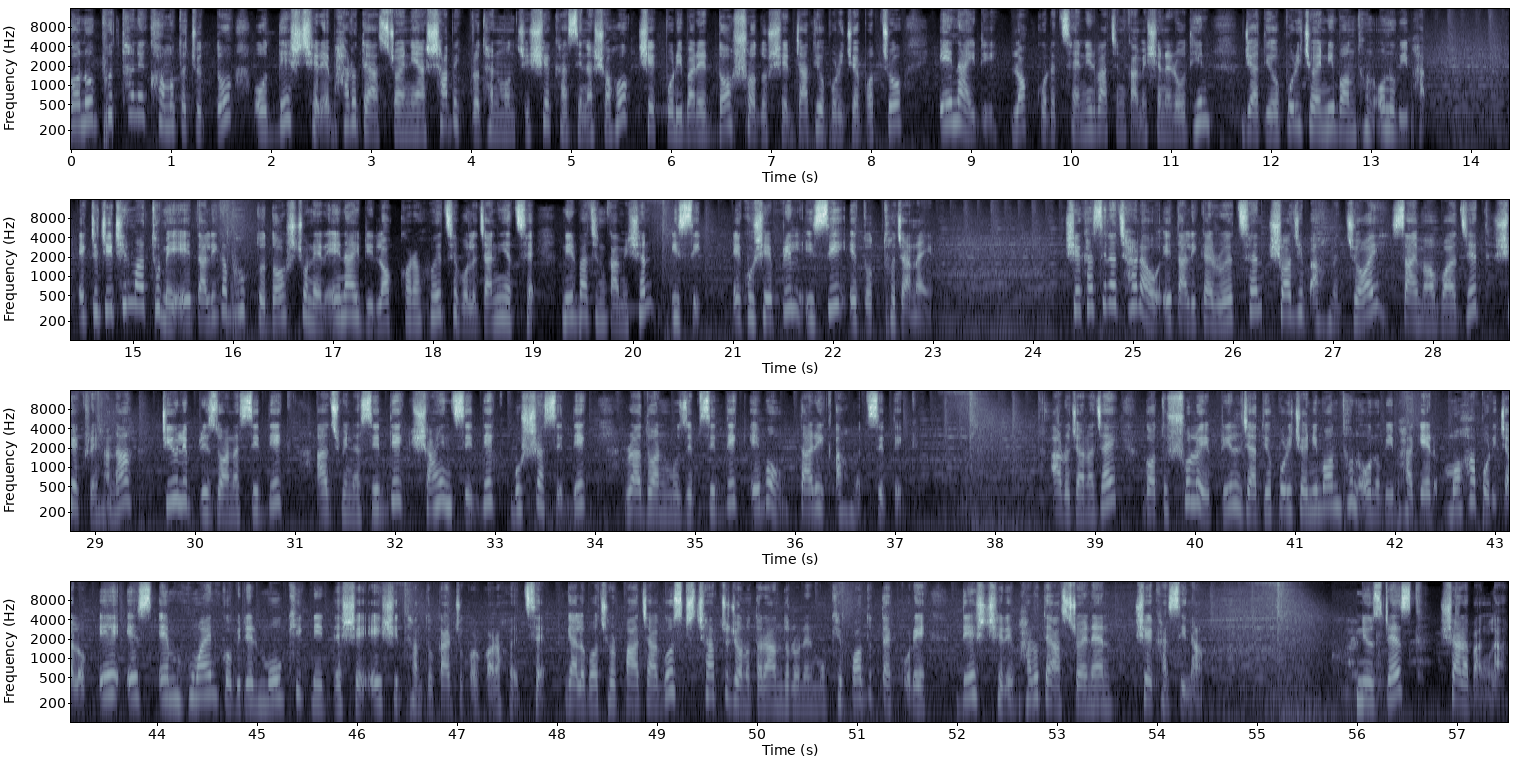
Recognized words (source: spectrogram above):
গণ অভ্যুত্থানে ক্ষমতাচ্যুত ও দেশ ছেড়ে ভারতে আশ্রয় নেওয়া সাবেক প্রধানমন্ত্রী শেখ হাসিনা সহ শেখ পরিবারের দশ সদস্যের জাতীয় পরিচয়পত্র এনআইডি লক করেছে নির্বাচন কমিশনের অধীন জাতীয় পরিচয় নিবন্ধন অনুবিভাগ। একটি চিঠির মাধ্যমে এই তালিকাভুক্ত দশ জনের এনআইডি লক করা হয়েছে বলে জানিয়েছে নির্বাচন কমিশন ইসি। একুশে এপ্রিল ইসি এ তথ্য জানায়। শেখ হাসিনা ছাড়াও এ তালিকায় রয়েছেন সজীব আহমেদ জয়, সাইমা ওয়াজেদ, শেখ রেহানা, টিউলিপ রিজওয়ানা সিদ্দিক, আজমিনা সিদ্দিক, শাহিন সিদ্দিক, বুশরা সিদ্দিক, রাদওয়ান মুজিব সিদ্দিক এবং তারিক আহমেদ সিদ্দিক। আরও জানা যায়, গত ষোলো এপ্রিল জাতীয় পরিচয় নিবন্ধন অনুবিভাগের মহাপরিচালক এ এস এম হুমায়ুন কবিরের মৌখিক নির্দেশে এই সিদ্ধান্ত কার্যকর করা হয়েছে। গেল বছর পাঁচ আগস্ট ছাত্র জনতার আন্দোলনের মুখে পদত্যাগ করে দেশ ছেড়ে ভারতে আশ্রয় নেন Sheikh Hasina. News desk, Sara Bangla.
